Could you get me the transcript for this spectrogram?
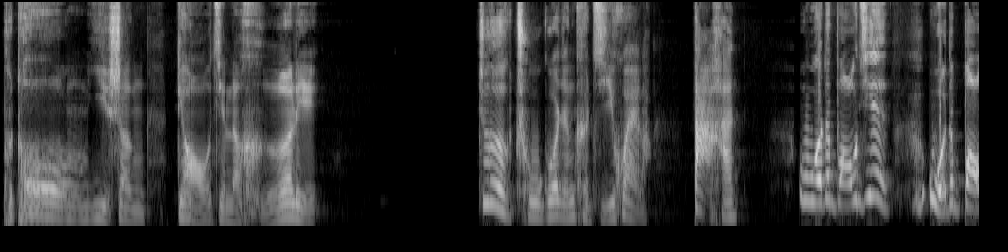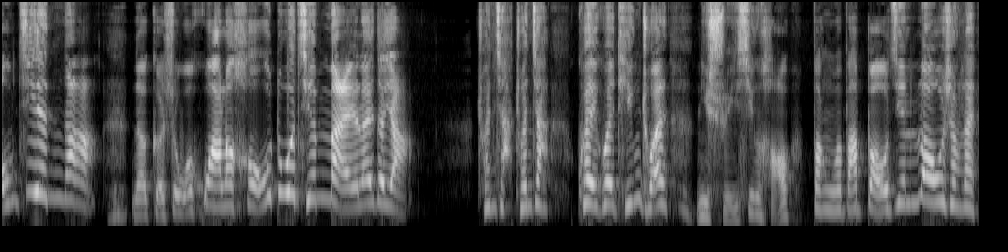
扑通一声掉进了河里。这楚国人可急坏了，大喊：“我的宝剑，我的宝剑呐！那可是我花了好多钱买来的呀！船家，船家，快快停船！你水性好，帮我把宝剑捞上来，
